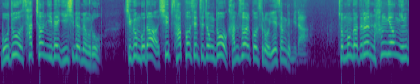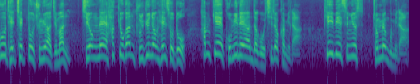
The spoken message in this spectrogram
모두 4,220여 명으로 지금보다 14% 정도 감소할 것으로 예상됩니다. 전문가들은 학령 인구 대책도 중요하지만 지역 내 학교 간 불균형 해소도 함께 고민해야 한다고 지적합니다. KBS 뉴스 정명구입니다.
